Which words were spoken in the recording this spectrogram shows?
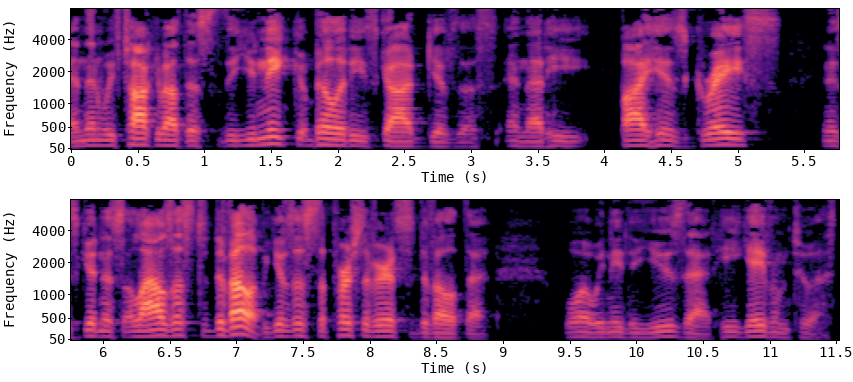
And then we've talked about this the unique abilities God gives us, and that He, by His grace and His goodness, allows us to develop. He gives us the perseverance to develop that. Boy, we need to use that. He gave them to us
